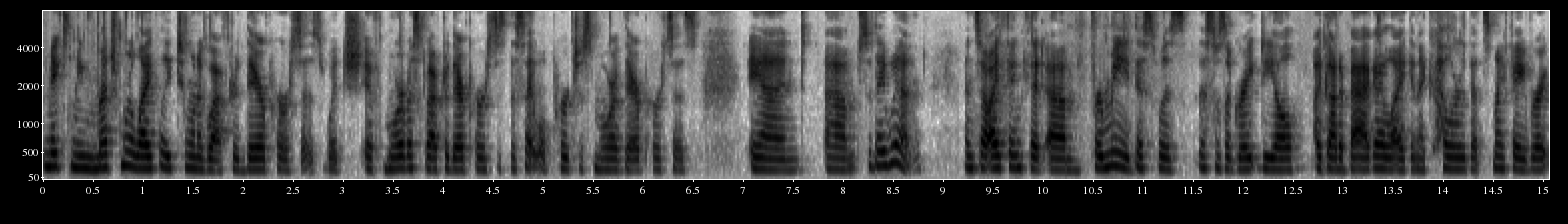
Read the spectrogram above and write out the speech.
makes me much more likely to want to go after their purses, which if more of us go after their purses, the site will purchase more of their purses. And um, so they win. And so I think that um, for me, this was this was a great deal. I got a bag I like and a color that's my favorite,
